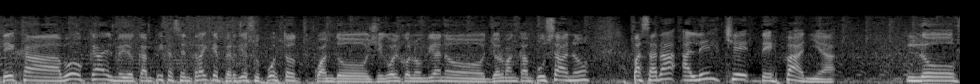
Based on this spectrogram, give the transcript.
deja Boca, el mediocampista central que perdió su puesto cuando llegó el colombiano Jorman Campuzano, pasará al Elche de España. Los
